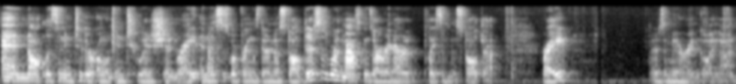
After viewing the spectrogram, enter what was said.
and not listening to their own intuition, right? And this is what brings their nostalgia. This is where the maskings are in our place of nostalgia, right? There's a mirroring going on.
